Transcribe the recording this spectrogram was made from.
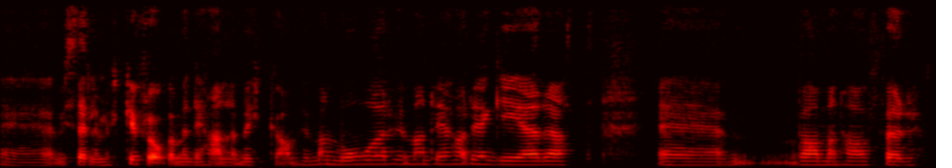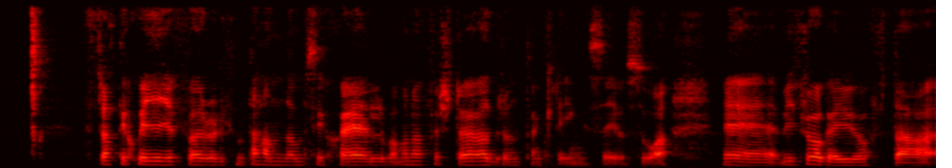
eh, Vi ställer mycket frågor men det handlar mycket om hur man mår, hur man har reagerat eh, Vad man har för strategier för att liksom ta hand om sig själv, vad man har för stöd runt omkring sig och så. Eh, vi frågar ju ofta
